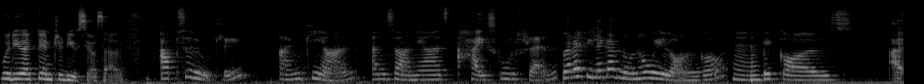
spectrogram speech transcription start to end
would you like to introduce yourself? Absolutely. I'm Kian. I'm Saniya's high school friend, but I feel like I've known her way longer hmm. because I,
